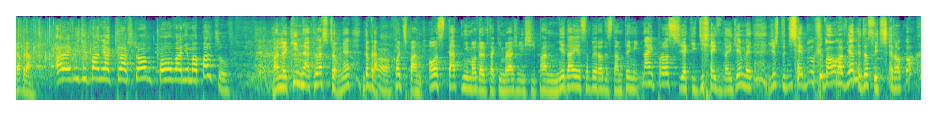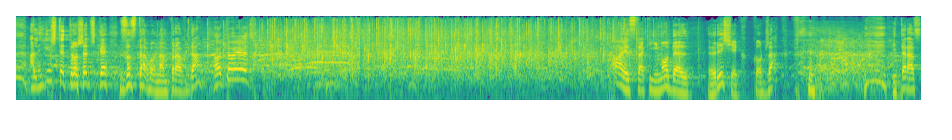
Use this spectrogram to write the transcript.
Dobra, Ale widzi pan jak klaszczą? Połowa nie ma palców. Manekiny klaszczą, nie? Dobra, O. chodź pan. Ostatni model w takim razie, jeśli pan nie daje sobie rady z tamtymi. Najprostszy, jaki dzisiaj znajdziemy. Już tu dzisiaj był chyba omawiany dosyć szeroko, ale jeszcze troszeczkę zostało nam, prawda? A to jest... To jest taki model Rysiek Kodżak. I teraz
